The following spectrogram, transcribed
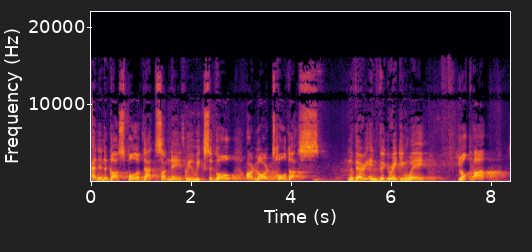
And in the gospel of that Sunday, three weeks ago, our Lord told us in a very invigorating way look up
